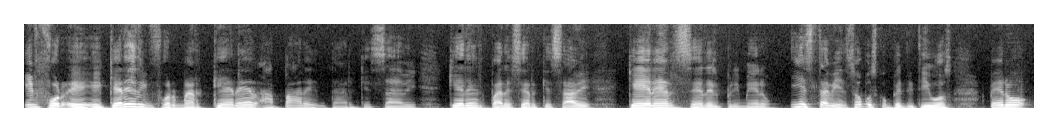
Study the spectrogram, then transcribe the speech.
eh, querer informar, querer aparentar que sabe, querer parecer que sabe, querer ser el primero. Y está bien, somos competitivos, pero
